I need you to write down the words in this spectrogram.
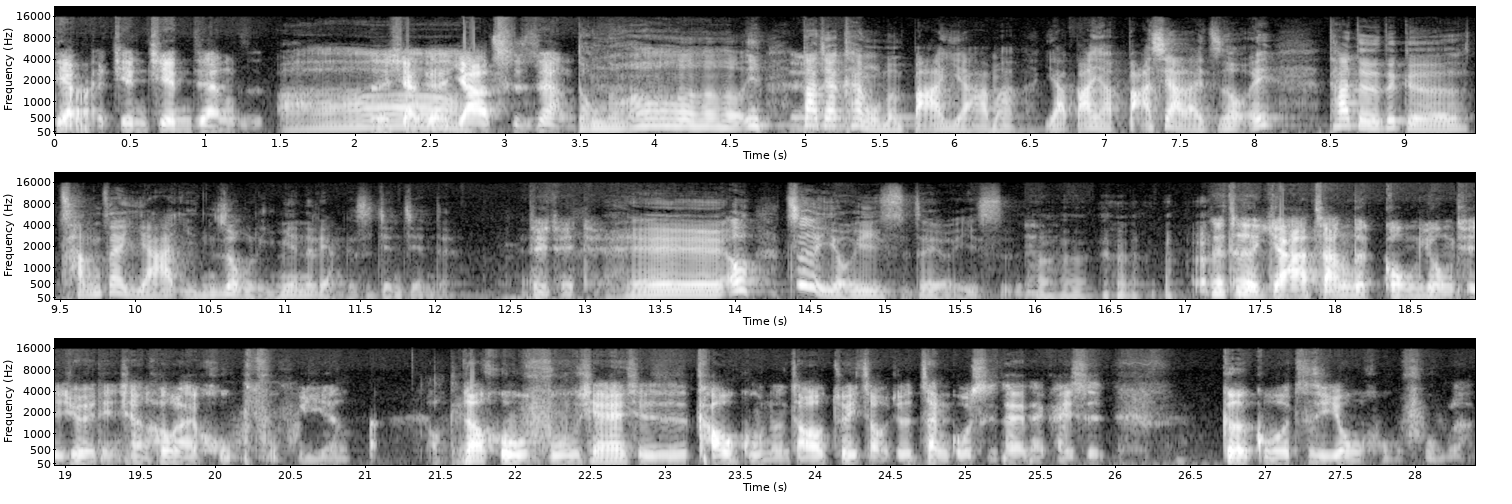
两个尖尖这样子啊，像个牙齿这样。懂了哦，因为大家看我们拔牙嘛，牙拔牙拔下来之后，哎，它的那个藏在牙龈肉里面那两个是尖尖的。对对对，哎哦，这个有意思，这个有意思。那这个牙章的功用其实就有点像后来虎符一样。后虎符现在其实考古能找到最早就是战国时代才开始各国自己用虎符了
